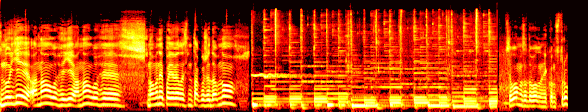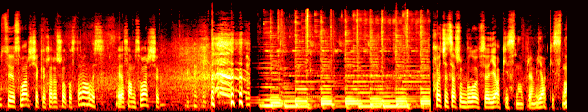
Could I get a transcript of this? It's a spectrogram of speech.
Ну, є аналоги, є аналоги. Ну, вони з'явилися не так уже давно. В цілому задоволені конструкцією, сварщики хорошо постарались. Я сам сварщик. Хочеться, щоб було все якісно, прям якісно.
